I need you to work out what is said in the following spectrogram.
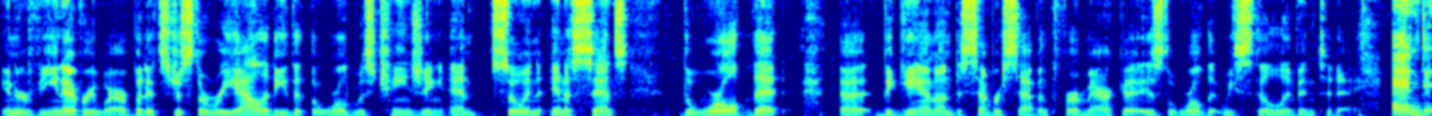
intervene everywhere, but it's just a reality that the world was changing. And so, in, in a sense, the world that uh, began on December 7th for America is the world that we still live in today. And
